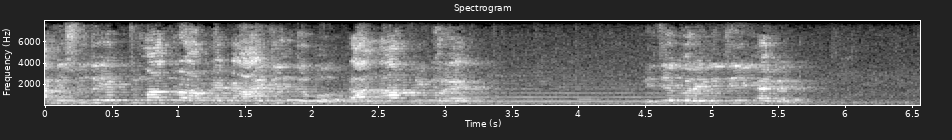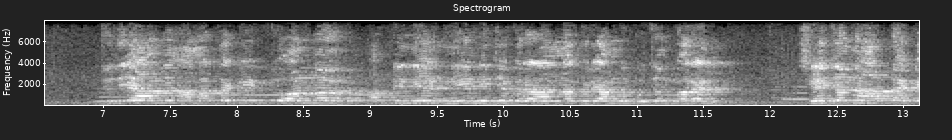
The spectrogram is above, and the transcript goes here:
আমি শুধু একটু মাত্র আপনাকে আয়োজন দেবো। রান্না আপনি করে নিজে করে নিজেই খাবেন যদি আমি আমার থেকে একটু অন্য আপনি নিয়ে নিয়ে নিজে করে রান্না করে আপনি ভোজন করেন সেই জন্য আপনাকে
